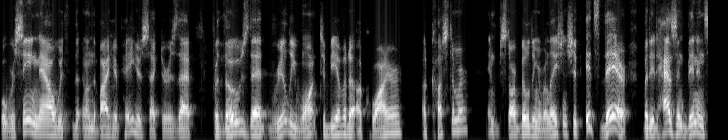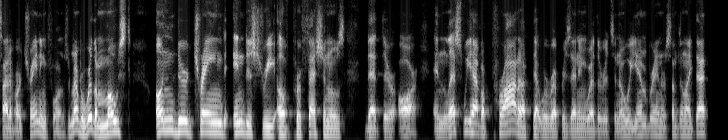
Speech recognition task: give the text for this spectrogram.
What we're seeing now with the, on the buy here pay here sector is that for those that really want to be able to acquire a customer and start building a relationship, it's there, but it hasn't been inside of our training forums. Remember, we're the most undertrained industry of professionals that there are. Unless we have a product that we're representing, whether it's an OEM brand or something like that,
